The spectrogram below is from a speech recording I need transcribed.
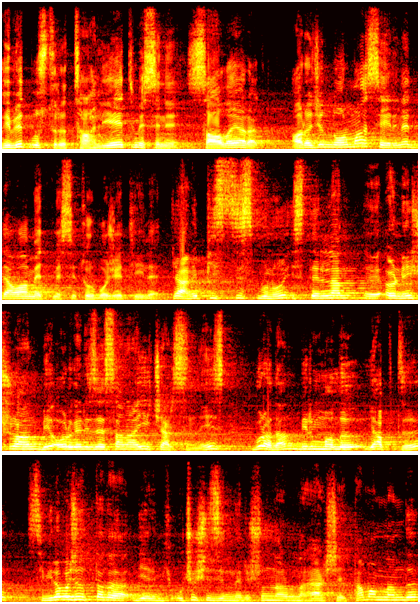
hibrit booster'ı tahliye etmesini sağlayarak aracın normal seyrine devam etmesi turbojetiyle. Yani pistsiz bunu istenilen e, örneğin şu an bir organize sanayi içerisindeyiz. Buradan bir malı yaptı. Sivil havacılıkta da diyelim ki uçuş izinleri şunlar bunlar her şey tamamlandı.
